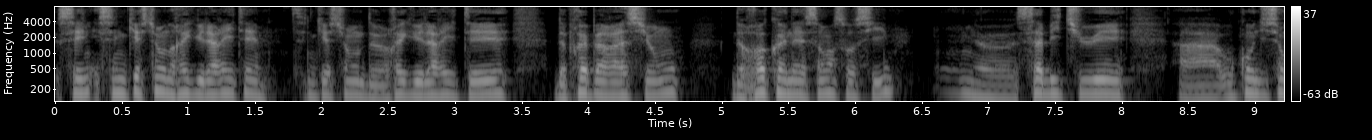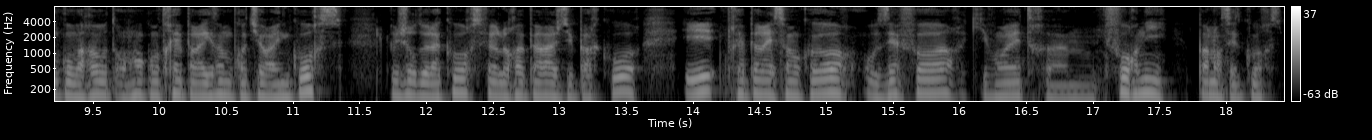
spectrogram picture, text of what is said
C'est une question de régularité. C'est une question de régularité, de préparation, de reconnaissance aussi. S'habituer aux conditions qu'on va rencontrer par exemple quand il y aura une course, le jour de la course, faire le repérage du parcours et préparer son corps aux efforts qui vont être euh, fournis pendant cette course.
